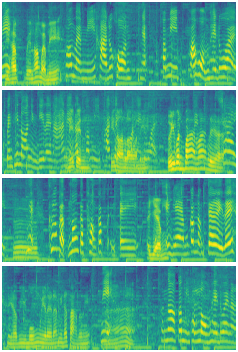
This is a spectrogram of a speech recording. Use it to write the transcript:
นี่นี่ครับ เป็นห้องแบบนี้ ห้องแบบนี้ค่ะทุกคน เนี่ยเขามีผ้าห่มให้ด้วย เป็นที่นอนอย่างดีเลยนะอันเนี่นี้ยเป็นแล้วก็มีผ้าที่เช็ดนอนตัเราวอันให้นี้ ด้วยเฮ้ยบ้านๆมากเลยอะใช่ เออเนี่ย คือแบบนอนกับทองกับไอไอแย้มไอแยมกับน้องเจยเลย นี่ครับมีมุ้งมีอะไรนะมีหน้าต่างตรงนี้นี่ อ่า ข้างนอกก็มีพัดลมให้ด้วยนะ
